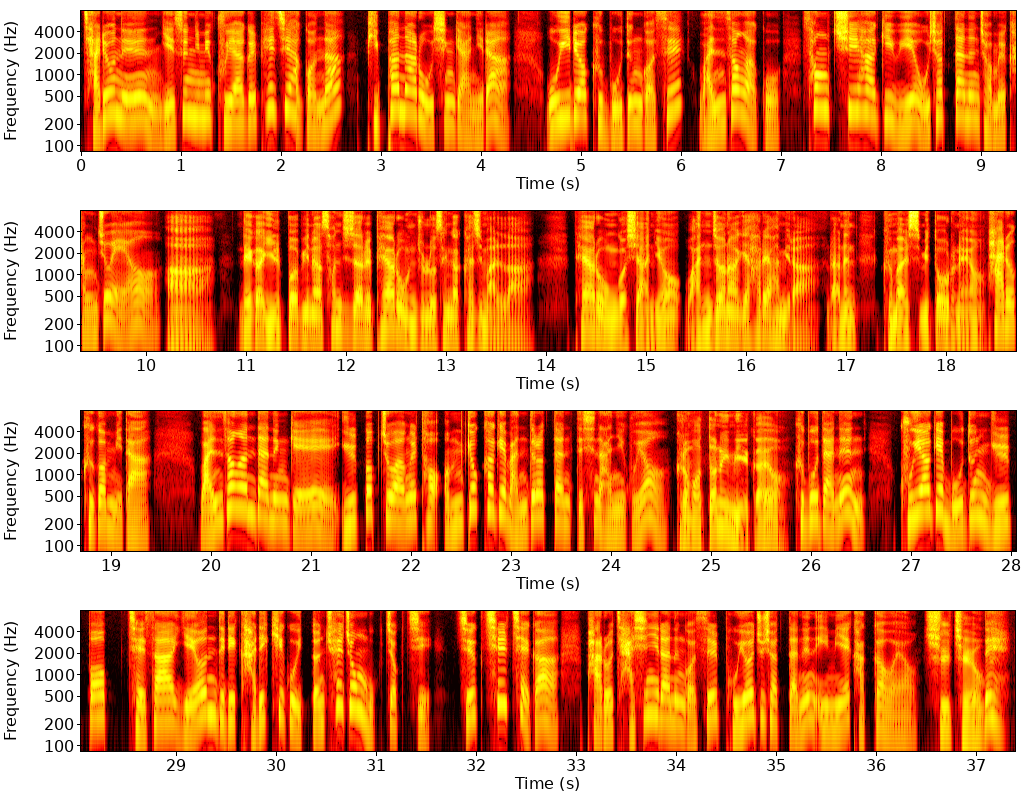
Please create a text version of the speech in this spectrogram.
자료는 예수님이 구약을 폐지하거나 비판하러 오신 게 아니라 오히려 그 모든 것을 완성하고 성취하기 위해 오셨다는 점을 강조해요. 아, 내가 율법이나 선지자를 폐하러 온 줄로 생각하지 말라. 폐하러 온 것이 아니요 완전하게 하려 함이라 라는 그 말씀이 떠오르네요. 바로 그겁니다. 완성한다는 게 율법 조항을 더 엄격하게 만들었다는 뜻은 아니고요. 그럼 어떤 의미일까요? 그보다는 구약의 모든 율법, 제사, 예언들이 가리키고 있던 최종 목적지, 즉 칠체가 바로 자신이라는 것을 보여주셨다는 의미에 가까워요. 실체요? 네.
